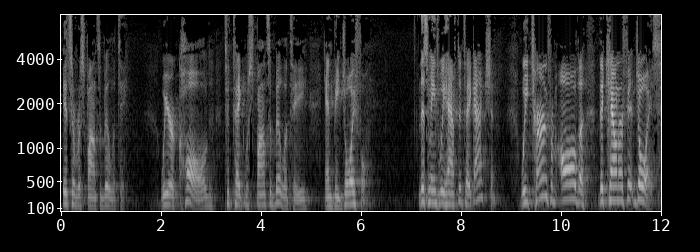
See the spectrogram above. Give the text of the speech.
it's a responsibility. We are called to take responsibility and be joyful. This means we have to take action. We turn from all the, the counterfeit joys.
